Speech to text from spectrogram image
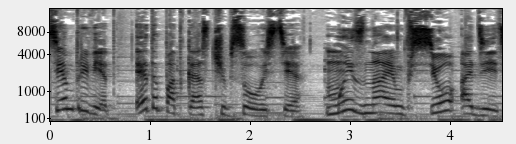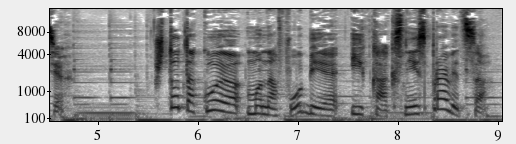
Всем привет! Это подкаст Чипсовости. Мы знаем все о детях. Что такое монофобия и как с ней справиться?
